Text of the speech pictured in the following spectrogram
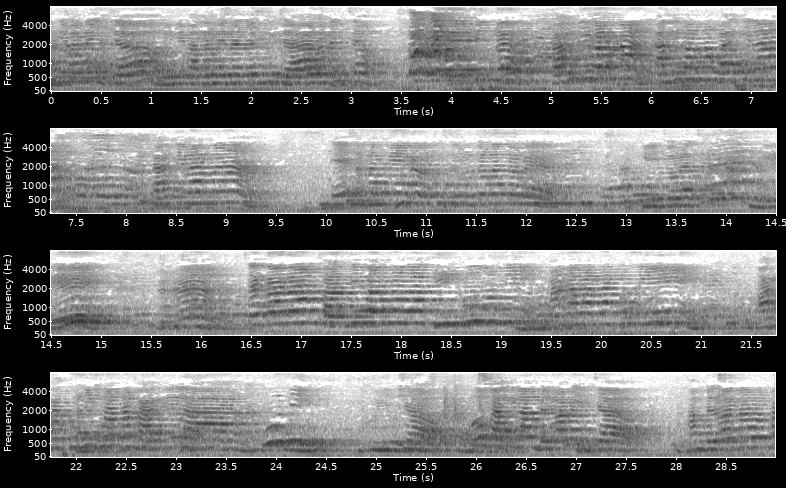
ini warna hijau, ini warna merahnya sudah, warna hijau. Oke, pinter. Ganti warna, ganti warna Mbak Kira. Ganti warna. Eh, senang biru, disuruh coret-coret. Lagi coret-coret. Nih. Nah, sekarang ganti warna lagi kuning. Mana warna kuning? Warna kuning mana Mbak Kuning. Hijau. Oh, Mbak ambil warna hijau. Ambil warna apa?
